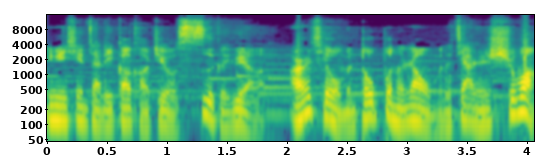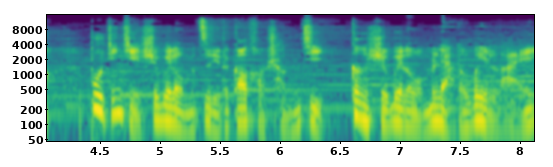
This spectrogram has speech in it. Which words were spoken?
因为现在离高考只有四个月了，而且我们都不能让我们的家人失望，不仅仅是为了我们自己的高考成绩，更是为了我们俩的未来。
